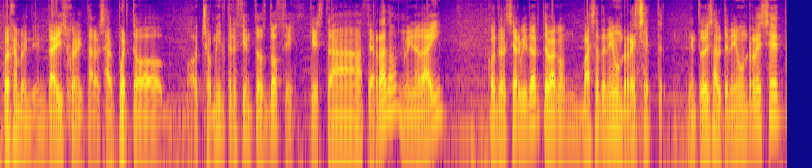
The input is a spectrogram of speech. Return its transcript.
por ejemplo, intentáis conectaros al puerto 8312 que está cerrado, no hay nada ahí. Contra el servidor te vas a tener un reset. Entonces, al tener un reset,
